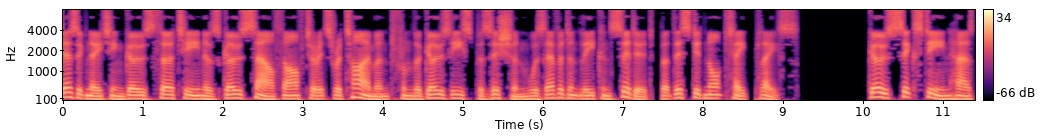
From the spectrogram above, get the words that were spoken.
Designating GOES 13 as GOES South after its retirement from the GOES East position was evidently considered, but this did not take place. GOES 16 has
